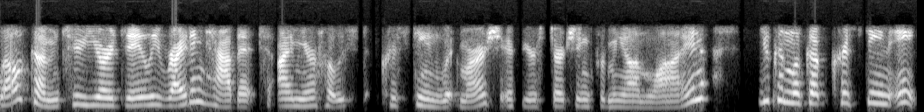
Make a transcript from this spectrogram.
Welcome to your daily writing habit. I'm your host, Christine Whitmarsh. If you're searching for me online, you can look up Christine Ink,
